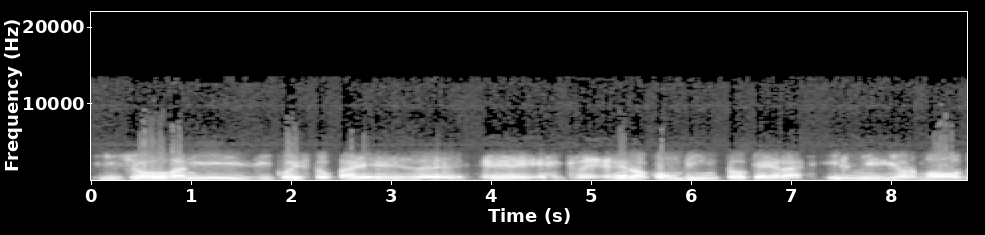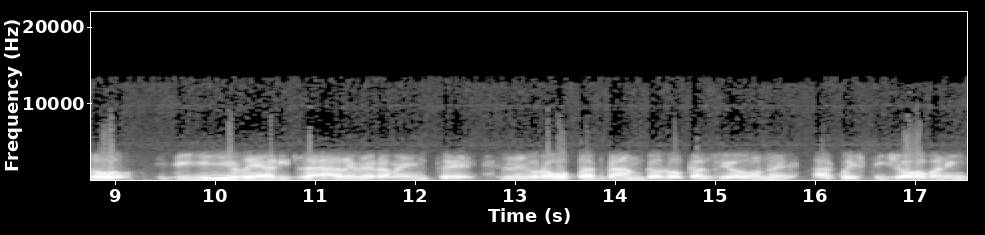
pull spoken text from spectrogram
i giovani di questo paese e ero convinto che era il miglior modo di realizzare veramente l'Europa dando l'occasione a questi giovani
